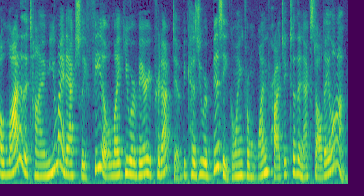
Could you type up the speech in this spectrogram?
a lot of the time, you might actually feel like you were very productive because you were busy going from one project to the next all day long.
